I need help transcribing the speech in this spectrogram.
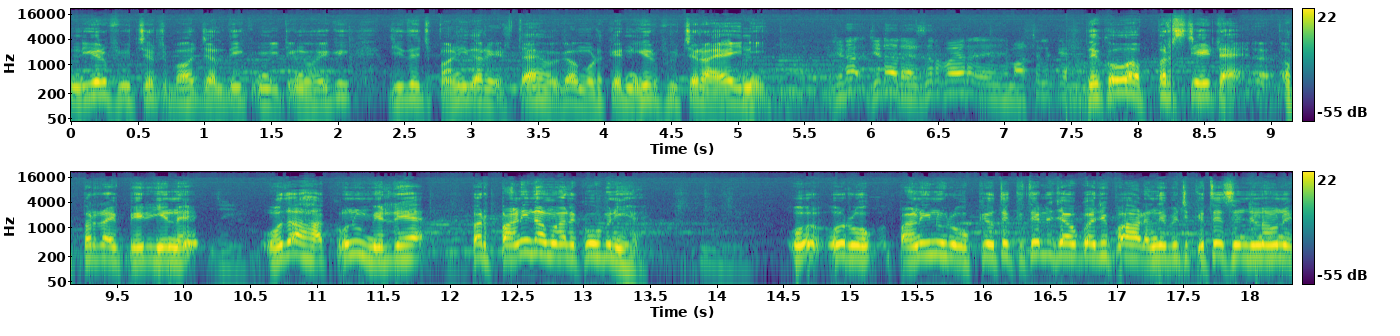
ਨੀਅਰ ਫਿਊਚਰ 'ਚ ਬਹੁਤ ਜਲਦੀ ਇੱਕ ਮੀਟਿੰਗ ਹੋਏਗੀ ਜਿਹਦੇ 'ਚ ਪਾਣੀ ਦਾ ਰੇਟ ਤੈਅ ਹੋਏਗਾ ਮੁੜ ਕੇ ਨੀਅਰ ਫਿਊਚਰ ਆਇਆ ਹੀ ਨਹੀਂ। ਜਿਹੜਾ ਜਿਹੜਾ ਰੈਜ਼ਰਵਾਇਰ ਹਿਮਾਚਲ ਕੇ ਦੇਖੋ ਅਪਰ ਸਟੇਟ ਹੈ ਅਪਰ ਰਾਈਪੇਰੀਅਨ ਹੈ ਉਹਦਾ ਹੱਕ ਉਹਨੂੰ ਮਿਲ ਰਿਹਾ ਪਰ ਪਾਣੀ ਦਾ ਮਾਲਕ ਉਹ ਵੀ ਨਹੀਂ ਹੈ। ਉਹ ਉਹ ਰੋਕ ਪਾਣੀ ਨੂੰ ਰੋਕ ਕੇ ਉੱਥੇ ਕਿੱਥੇ ਲਿਜਾਊਗਾ ਜੀ ਪਹਾੜਾਂ ਦੇ ਵਿੱਚ ਕਿੱਥੇ ਸਿੰਜਣਾ ਉਹਨੇ?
